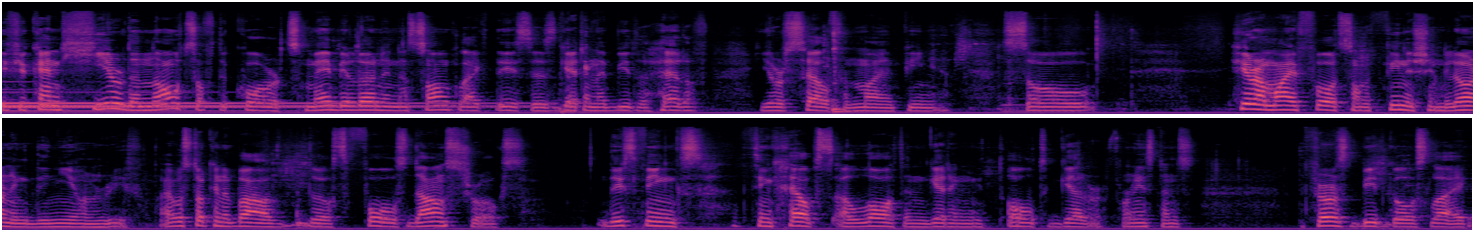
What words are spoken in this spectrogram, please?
if you can hear the notes of the chords, maybe learning a song like this is getting a bit ahead of yourself in my opinion. So here are my thoughts on finishing learning the neon riff. I was talking about those false downstrokes this things thing helps a lot in getting it all together. For instance, the first beat goes like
